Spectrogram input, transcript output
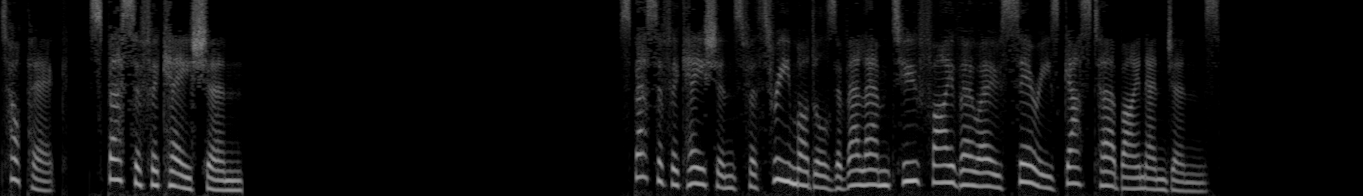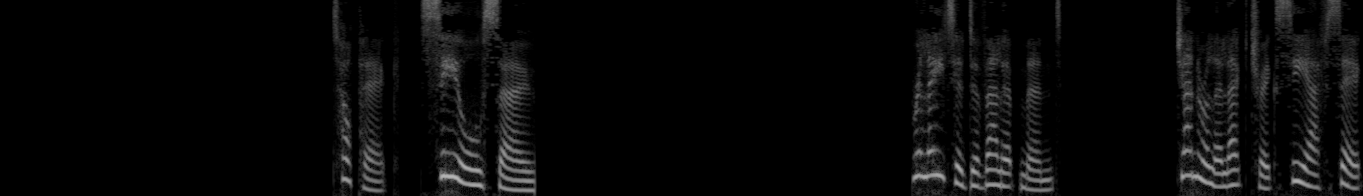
Topic. Specification Specifications for three models of LM2500 series gas turbine engines. Topic. See also. Related development. General Electric CF6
